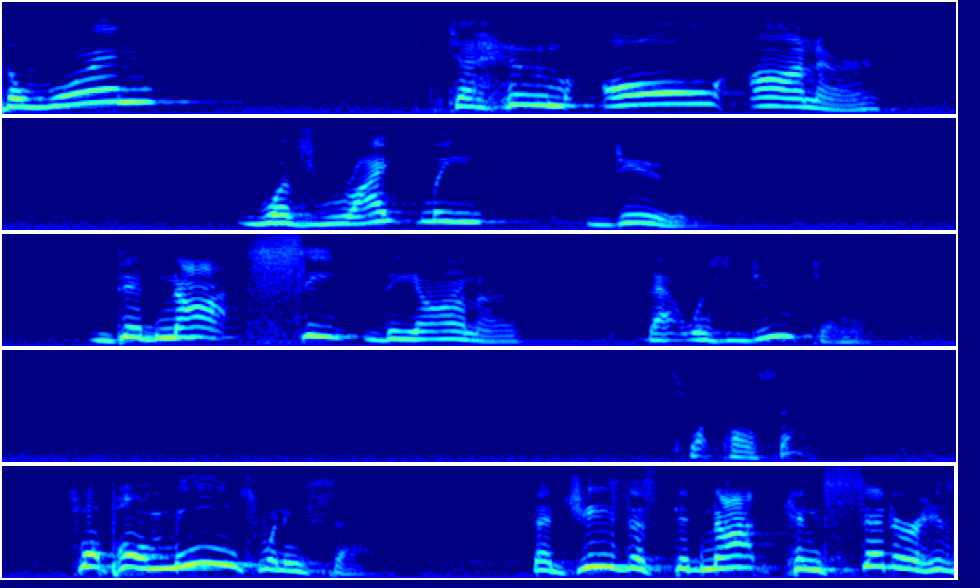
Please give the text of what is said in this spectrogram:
The one to whom all honor was rightly due, did not seek the honor that was due to him. That's what Paul says. It's what Paul means when he says that Jesus did not consider his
